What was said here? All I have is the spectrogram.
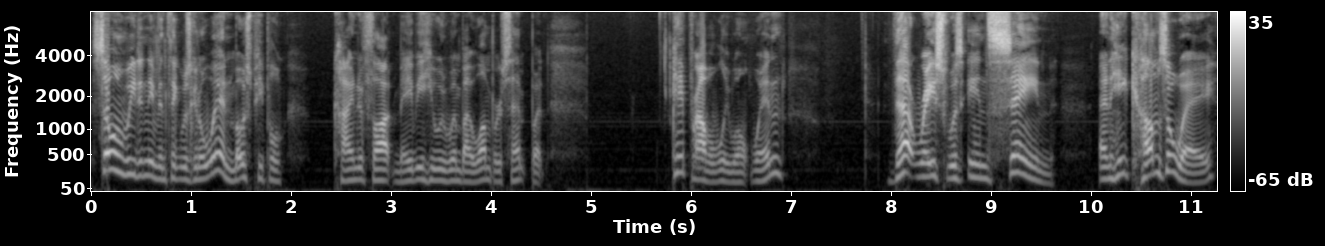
someone we didn't even think was going to win. Most people kind of thought maybe he would win by one percent, but he probably won't win. That race was insane, and he comes away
